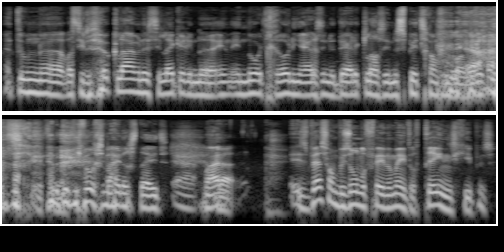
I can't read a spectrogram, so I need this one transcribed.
En toen eh, was hij er zo klaar mee, dat hij lekker in, de, in, in Noord-Groningen ergens in de derde klas in de spits gaan voetballen. Ja. Dat, is- en dat doet hij volgens mij nog steeds. Ja. Maar Ja. het is best wel een bijzonder fenomeen, toch? Trainingskeepers.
